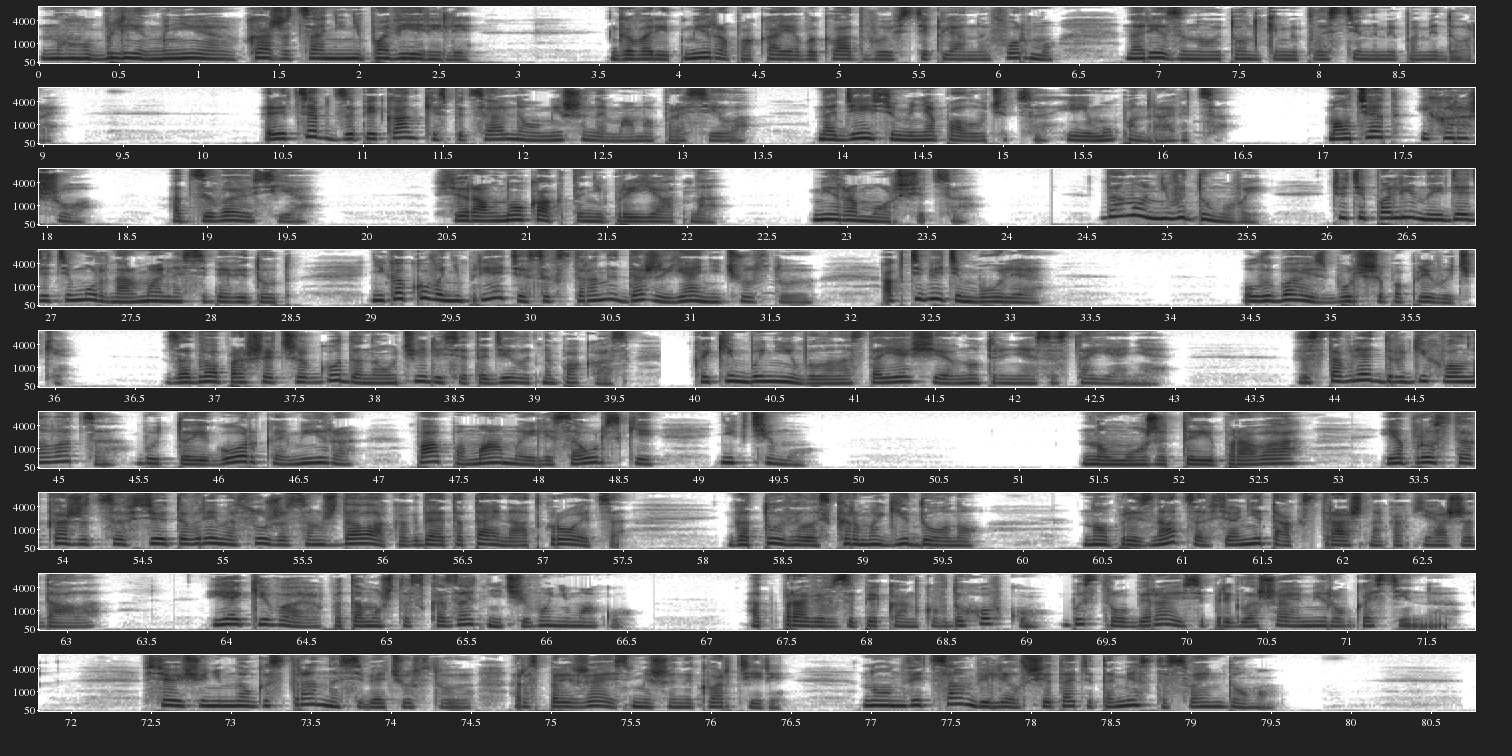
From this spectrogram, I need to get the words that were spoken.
Но, блин, мне кажется, они не поверили. Говорит Мира, пока я выкладываю в стеклянную форму нарезанную тонкими пластинами помидоры. Рецепт запеканки специально у Мишиной мамы просила. Надеюсь, у меня получится, и ему понравится. Молчат и хорошо. Отзываюсь я. Все равно как-то неприятно. Мира морщится. Да ну, не выдумывай. Тетя Полина и дядя Тимур нормально себя ведут. Никакого неприятия с их стороны даже я не чувствую. А к тебе тем более. Улыбаюсь больше по привычке. За два прошедших года научились это делать на показ, каким бы ни было настоящее внутреннее состояние. Заставлять других волноваться, будь то Егорка, Мира, папа, мама или Саульский, ни к чему. Но, может, ты и права. Я просто, кажется, все это время с ужасом ждала, когда эта тайна откроется. Готовилась к Армагеддону. Но, признаться, все не так страшно, как я ожидала. Я киваю, потому что сказать ничего не могу. Отправив запеканку в духовку, быстро убираюсь и приглашаю Миру в гостиную. Все еще немного странно себя чувствую, распоряжаясь в Мишиной квартире. Но он ведь сам велел считать это место своим домом.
